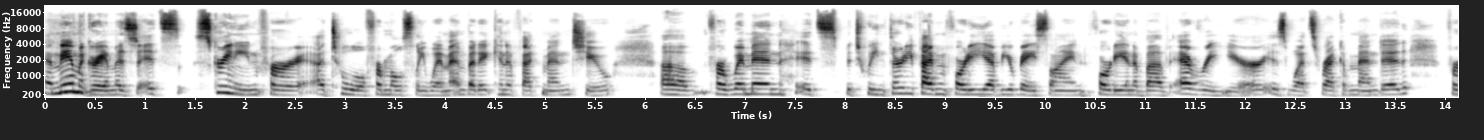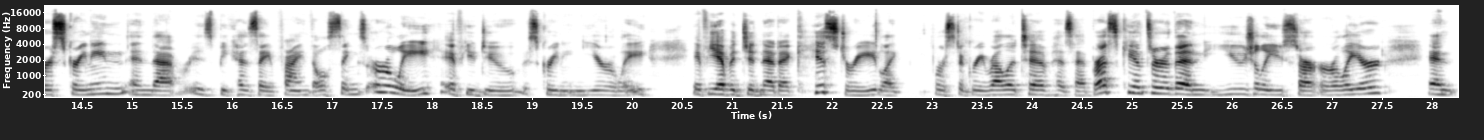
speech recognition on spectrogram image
A mammogram is it's screening for a tool for mostly women, but it can affect men too. Uh, for women, it's between 35 and 40 of your baseline. 40 and above every year is what's recommended for screening, and that is because they find those things early if you do screening yearly. If you have a genetic history, like first degree relative has had breast cancer, then usually you start earlier. And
